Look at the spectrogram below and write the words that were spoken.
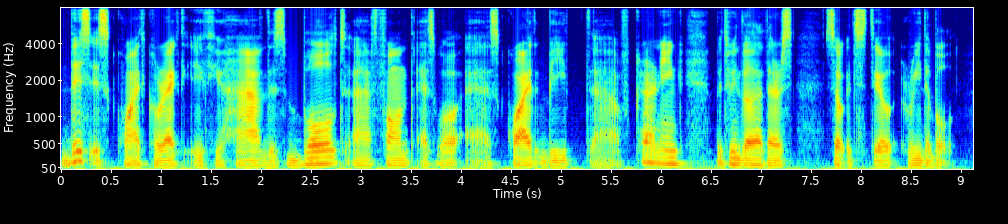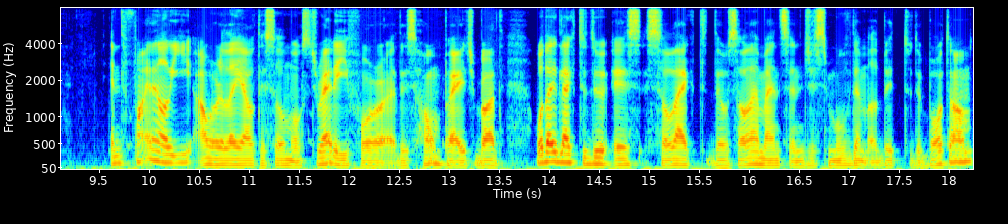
this is quite correct if you have this bold uh, font as well as quite a bit uh, of kerning between the letters, so it's still readable. And finally, our layout is almost ready for uh, this homepage, but what I'd like to do is select those elements and just move them a bit to the bottom.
